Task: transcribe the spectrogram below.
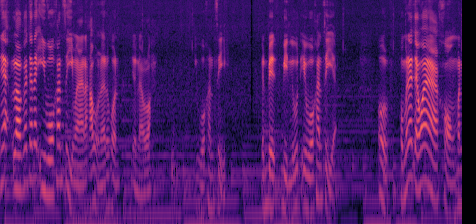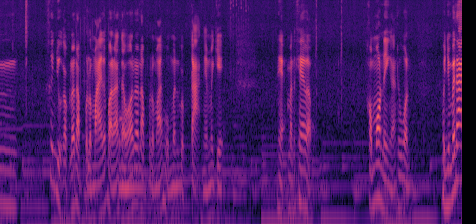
เนี่ยเราก็จะได้อีโวขั้นสี่มานะครับผมนะทุกคน อยู่ไหนวะ อีโวขั้นสี่ เป็นเบดบิดรูทอีโวขั้นสี่อะ โอ้ ผมไม่แน่ใจว่าของมันขึ้นอยู่กับระดับผลไม้หรือเปล่านะ แต่ว่าระดับผลไม้ผมมันแบบกากไงเมื่อกี้ เนี่ยมันแค่แบบคอมมอนเองอะทุกคน ผมยังไม่ได้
